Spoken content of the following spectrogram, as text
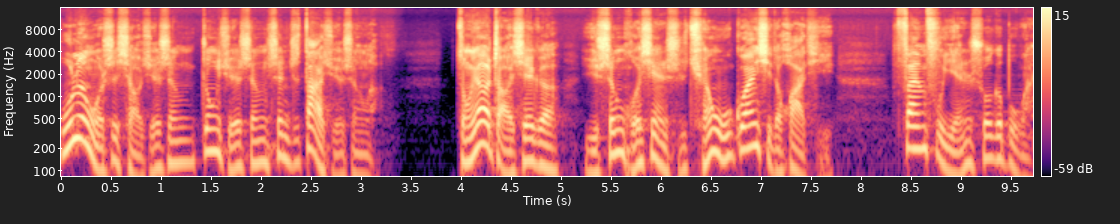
无论我是小学生、中学生，甚至大学生了，总要找些个与生活现实全无关系的话题，翻复言说个不完。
